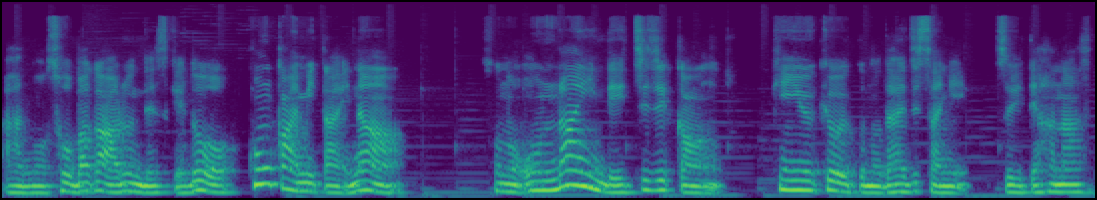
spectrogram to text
あの、相場があるんですけど、今回みたいな、そのオンラインで1時間金融教育の大事さについて話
